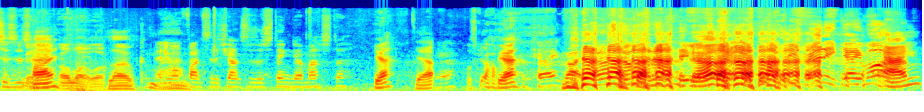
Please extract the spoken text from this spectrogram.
chances as high. Oh, low, low. Low, come Anyone on. fancy the chances as a stinger master? Yeah. Yeah. yeah. Let's go. Yeah. Okay, right. First up, then, Andy. He's ready. Game on. And.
